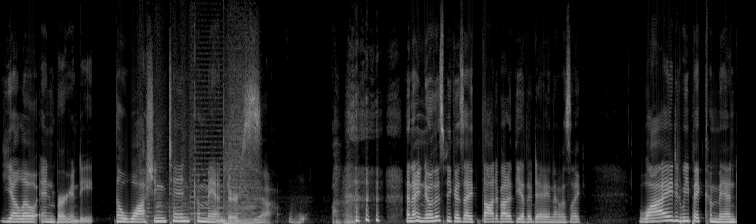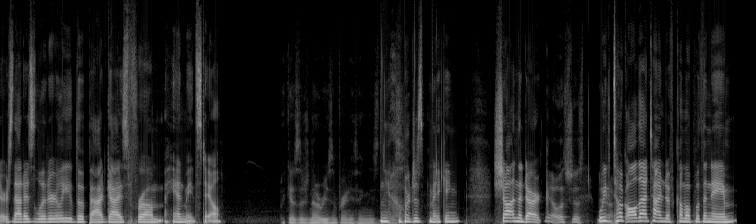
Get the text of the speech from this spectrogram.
yellow and burgundy. The Washington Commanders. yeah. And I know this because I thought about it the other day and I was like, why did we pick Commanders? That is literally the bad guys from Handmaid's Tale. Because there's no reason for anything these days. We're just making shot in the dark. yeah, let's just. We yeah. took all that time to come up with a name.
